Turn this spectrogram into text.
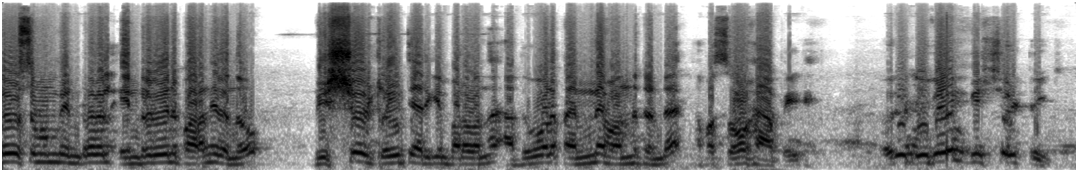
ദിവസം മുമ്പ് ഇന്റർവ്യൂ ഇന്റർവ്യൂവിന് പറഞ്ഞിരുന്നു. വിഷ്വൽ ട്രീറ്റ് ആയിരിക്കും പറവെന്ന്. അതുപോലെ തന്നെ വന്നിട്ടുണ്ട്. അപ്പൊ സോ ഹാപ്പി ഒരു ഡിവൈൻ വിഷ്വൽ ട്രീറ്റ്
